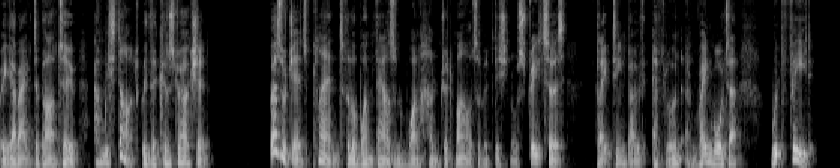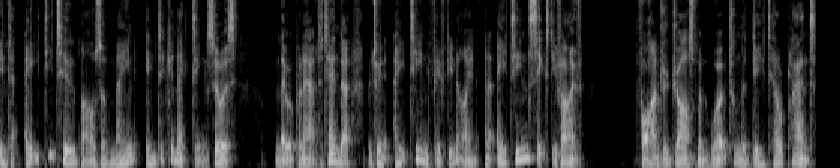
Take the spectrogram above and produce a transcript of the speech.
We go back to part two and we start with the construction. Bazalgette's plans for the 1,100 miles of additional street sewers, collecting both effluent and rainwater, would feed into 82 miles of main interconnecting sewers and they were put out to tender between 1859 and 1865. 400 draftsmen worked on the detailed plans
